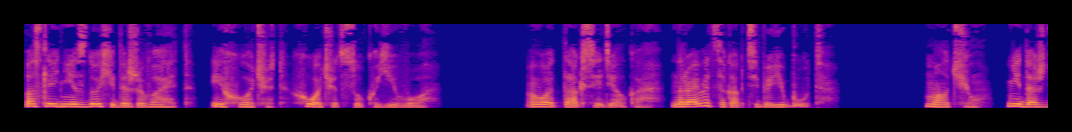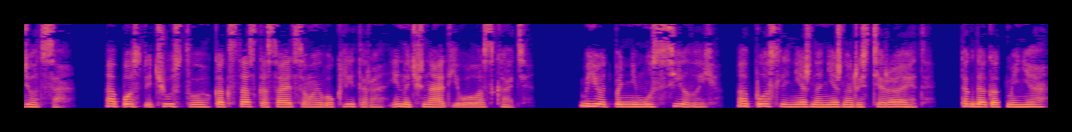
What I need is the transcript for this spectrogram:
Последние вздохи доживает и хочет, хочет, сука, его. Вот так, сиделка. Нравится, как тебя ебут? Молчу, не дождется. А после чувствую, как Стас касается моего клитора и начинает его ласкать. Бьет по нему с силой, а после нежно-нежно растирает, тогда как меня,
